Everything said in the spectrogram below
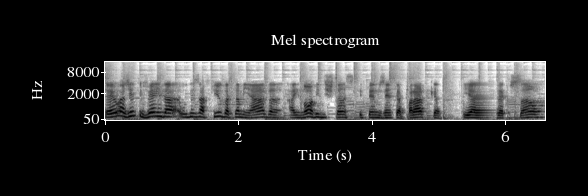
é, a gente vê ainda o desafio da caminhada, a enorme distância que temos entre a prática e a execução,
